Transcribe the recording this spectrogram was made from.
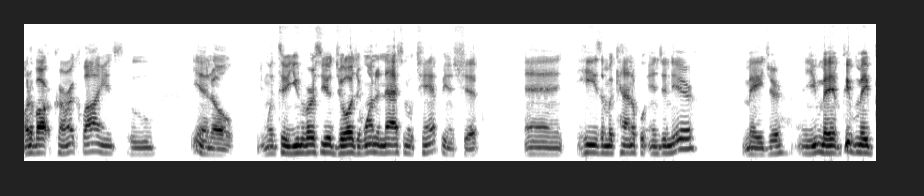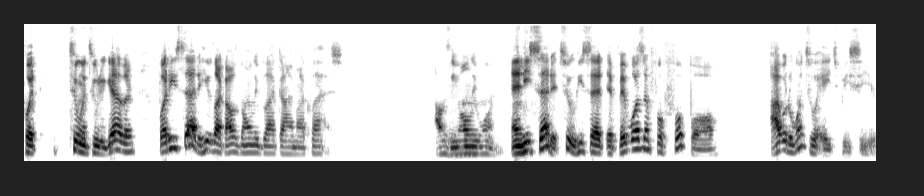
one of our current clients who, you know, went to the University of Georgia, won the national championship, and he's a mechanical engineer major. You may people may put two and two together, but he said it. He was like, I was the only black guy in my class. I was the Mm-hmm. only one, and he said it too. He said, if it wasn't for football, I would have went to a HBCU.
